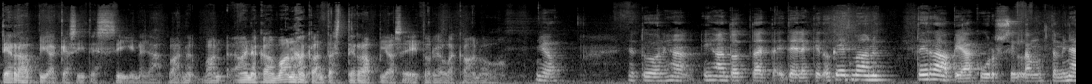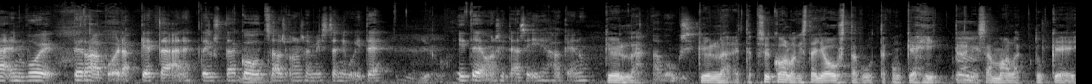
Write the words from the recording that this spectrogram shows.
terapiakäsite siinä ja ainakaan vanhakantaista terapia se ei todellakaan ole. Joo. Ja tuo on ihan, ihan totta, että itsellekin, että okei, että mä oon nyt terapiakurssilla, mutta minä en voi terapoida ketään, että just tämä coachaus on se, missä niinku itse on sitä siihen hakenut kyllä, avuksi. Kyllä, että psykologista joustavuutta kun kehittää, mm. niin samalla tukee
